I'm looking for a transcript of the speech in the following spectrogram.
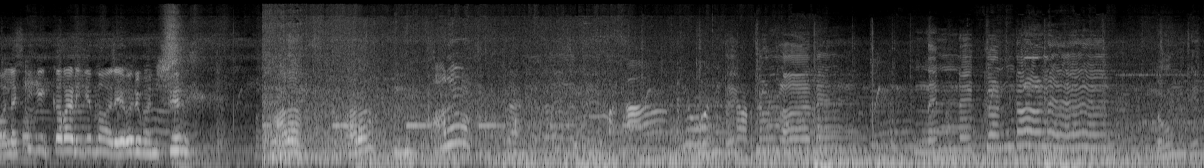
ഒലക്ക് കിക്കർ അടിക്കുന്ന ഒരേ ഒരു മനുഷ്യൻ. നിന്നെ കണ്ടാലേ നൊങ്കിൻ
